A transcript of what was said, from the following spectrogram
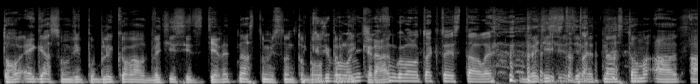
toho ega som vypublikoval v 2019, myslím, to bolo prvýkrát. fungovalo, tak to je stále. V 2019 a, a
